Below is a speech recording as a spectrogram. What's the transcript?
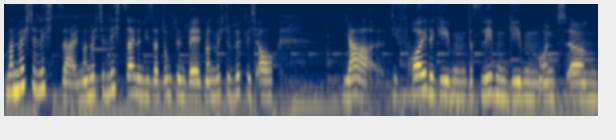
Man möchte Licht sein, man möchte Licht sein in dieser dunklen Welt, man möchte wirklich auch, ja, die Freude geben, das Leben geben und ähm,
